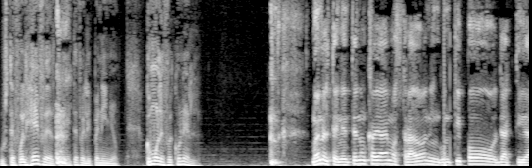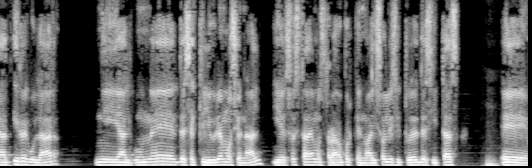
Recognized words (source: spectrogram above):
usted fue el jefe del teniente Felipe Niño. ¿Cómo le fue con él? Bueno, el teniente nunca había demostrado ningún tipo de actividad irregular ni algún eh, desequilibrio emocional y eso está demostrado porque no hay solicitudes de citas, Mm. eh,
